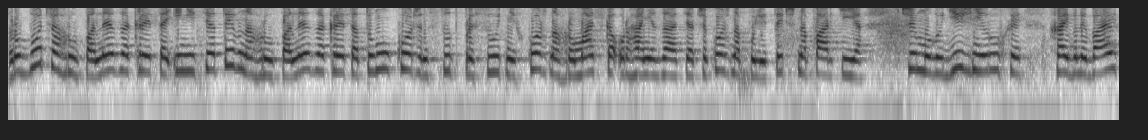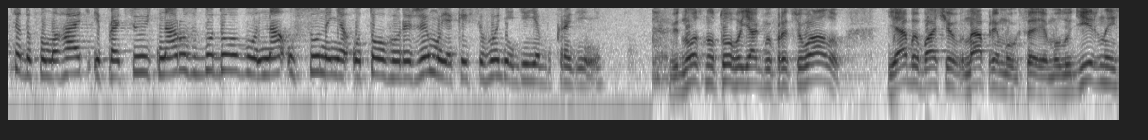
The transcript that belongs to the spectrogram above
Робоча група не закрита, ініціативна група не закрита, тому кожен з тут присутніх, кожна громадська організація, чи кожна політична партія, чи молодіжні рухи хай вливаються, допомагають і працюють на розбудову, на усунення отого режиму, який сьогодні діє в Україні. Відносно того, як би працювало, я би бачив напрямок, це є молодіжний,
